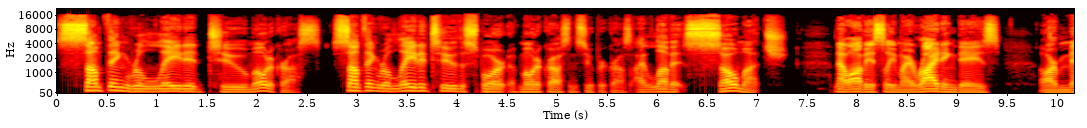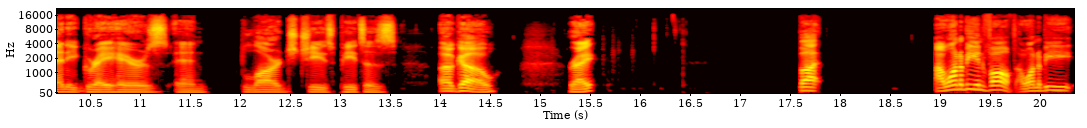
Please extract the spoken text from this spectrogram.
something related to motocross something related to the sport of motocross and supercross i love it so much now obviously my riding days are many gray hairs and large cheese pizzas ago, right? But I want to be involved. I want to be,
